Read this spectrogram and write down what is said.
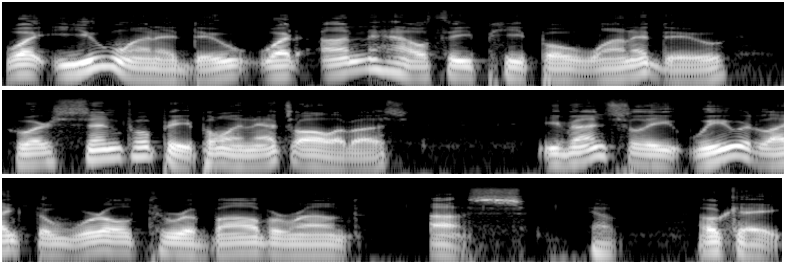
what you want to do, what unhealthy people want to do, who are sinful people, and that's all of us, eventually we would like the world to revolve around us. Yep. Okay.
